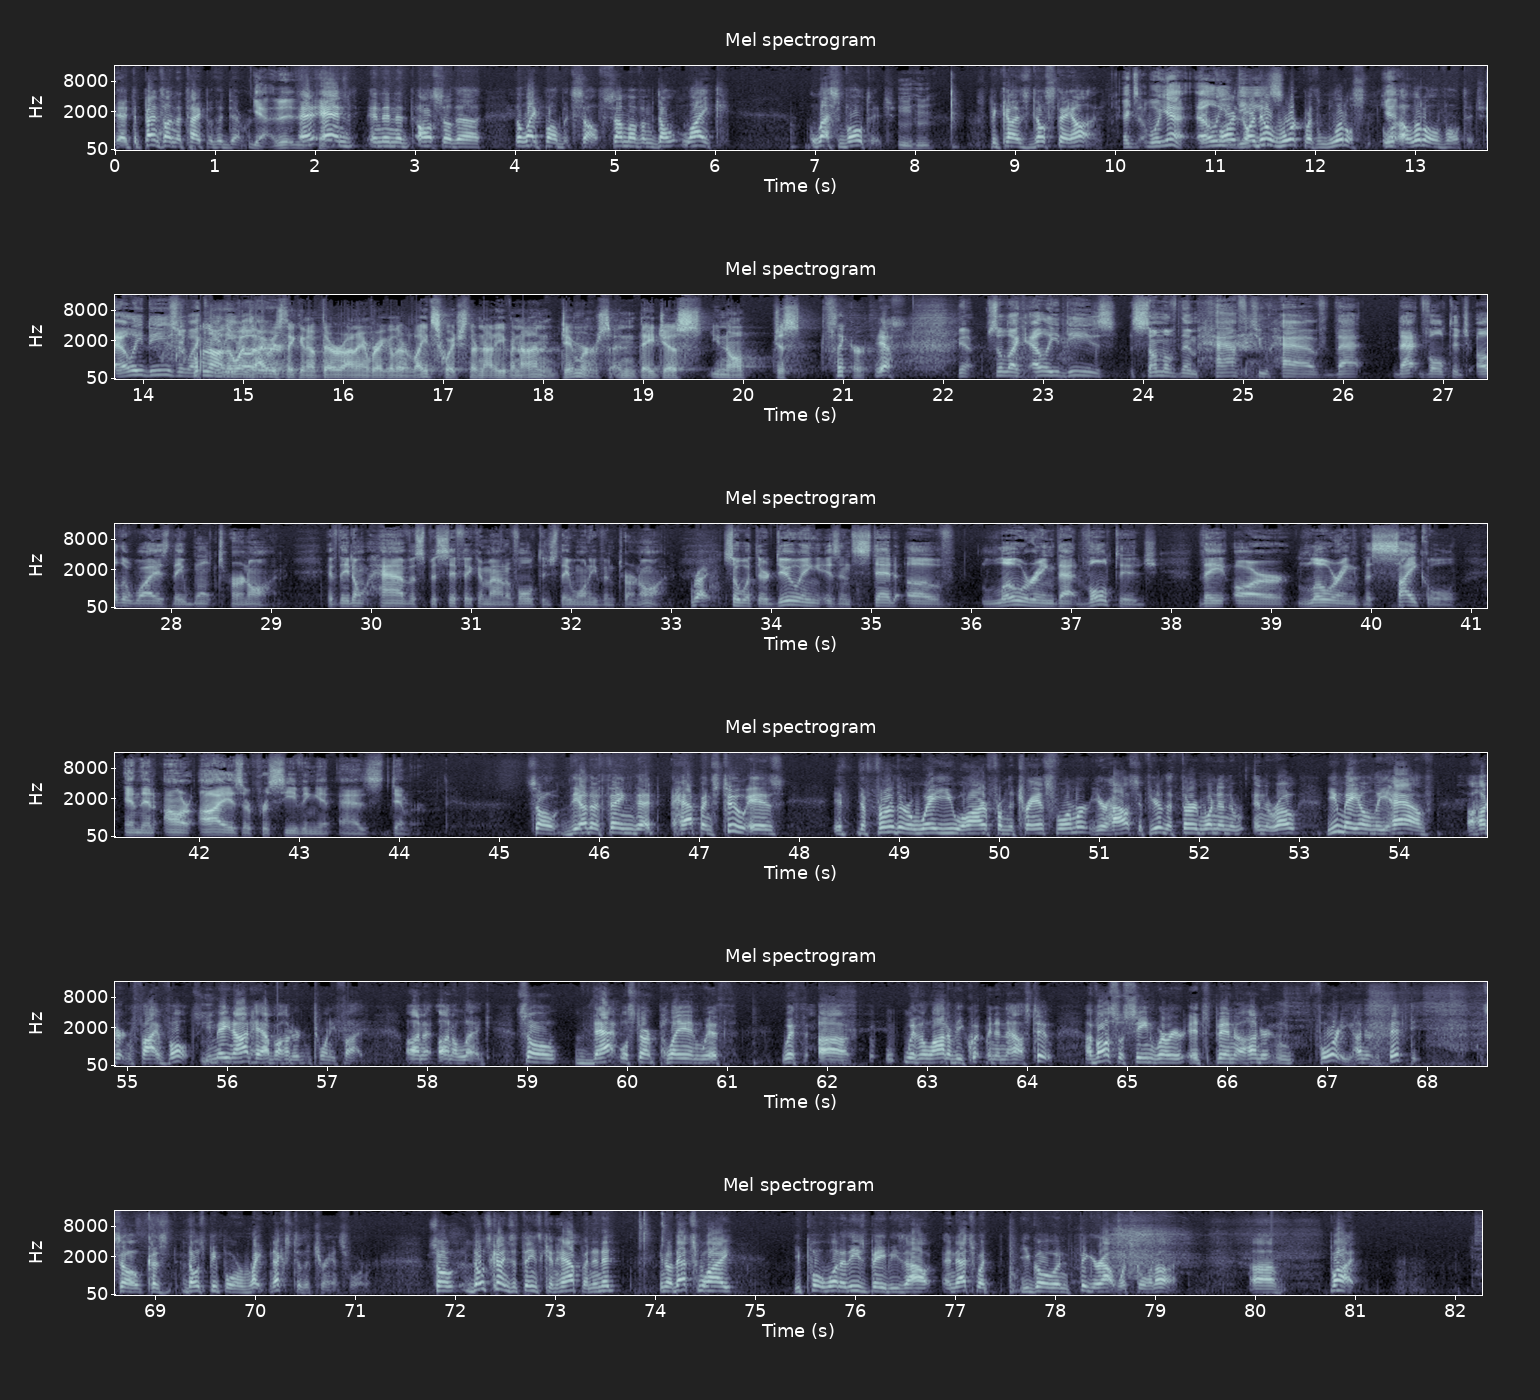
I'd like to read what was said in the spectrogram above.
Yeah, it depends on the type of the dimmer. Yeah, it- it and and, and then the, also the the light bulb itself. Some of them don't like less voltage Mm-hmm. because they'll stay on, Ex- well, yeah, LEDs. or they'll work with little Yeah. a little voltage. LEDs are like well, no, the ones I was thinking of, they're on a regular light switch. They're not even on dimmers, and they just, you know, just flicker. Yes. Yeah. So like LEDs, some of them have to have that that voltage, otherwise they won't turn on. If they don't have a specific amount of voltage, they won't even turn on. Right. So what they're doing is instead of lowering that voltage, they are lowering the cycle, and then our eyes are perceiving it as dimmer. So the other thing that happens too is if the further away you are from the transformer, your house, if you're the third one in the in the row, you may only have 105 volts. You mm-hmm. may not have 125 on a, on a leg. So that will start playing with with uh, with a lot of equipment in the house too. I've also seen where it's been 140, 150. So because those people were right next to the transformer. So those kinds of things can happen, and it, you know, that's why you pull one of these babies out, and that's what you go and figure out what's going on. Um, but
